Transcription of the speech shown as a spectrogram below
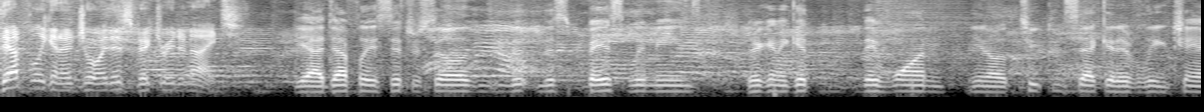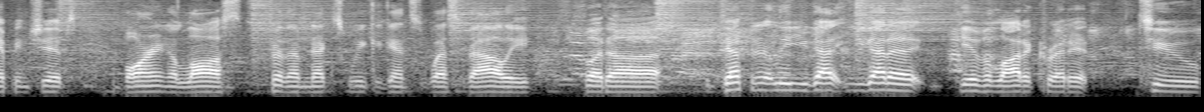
definitely going to enjoy this victory tonight. Yeah, definitely Citrus Hill. This basically means they're going to get, they've won, you know, two consecutive league championships barring a loss for them next week against West Valley. But uh, definitely, you got you got to give a lot of credit to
